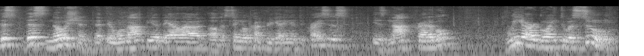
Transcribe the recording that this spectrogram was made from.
This, this notion that there will not be a bailout of a single country getting into crisis is not credible. We are going to assume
